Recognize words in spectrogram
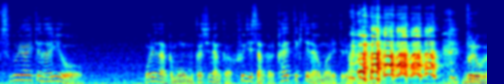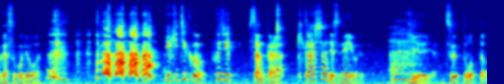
つぶやいてないよ俺なんかもう昔なんか富士山から帰ってきてない思われてるみたいな。ブログがそこで終わったあゆきちくん富士山から帰還したんですね言われて。いやいやずっとおったわ。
